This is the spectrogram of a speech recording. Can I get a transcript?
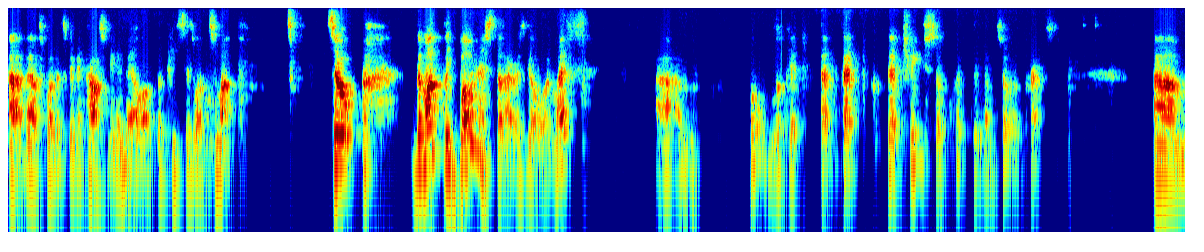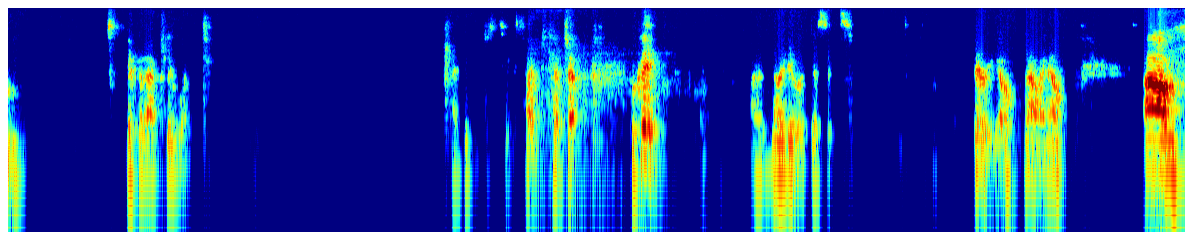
uh, that's what it's going to cost me to mail out the pieces once a month. So the monthly bonus that I was going with. Um, oh, look at that! That that changed so quickly. I'm so impressed. Um, if it actually worked. I think takes time to catch up. Okay. I have no idea what this is. There we go. Now I know. Um,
